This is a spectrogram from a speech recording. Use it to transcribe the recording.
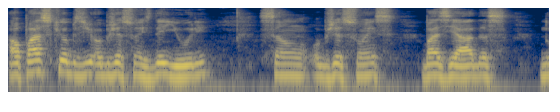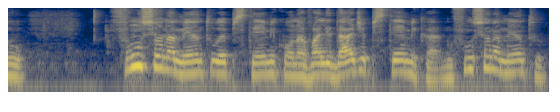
Ao passo que objeções de Yuri são objeções baseadas no funcionamento epistêmico ou na validade epistêmica, no funcionamento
